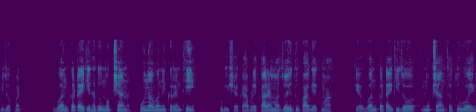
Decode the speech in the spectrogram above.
બીજો પોઈન્ટ વન કટાઈથી થતું નુકસાન પુનઃવનીકરણથી પૂરી શકાય. આપણે કારણમાં જોયું હતું ભાગ એકમાં કે વન કટાઈથી જો નુકસાન થતું હોય,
